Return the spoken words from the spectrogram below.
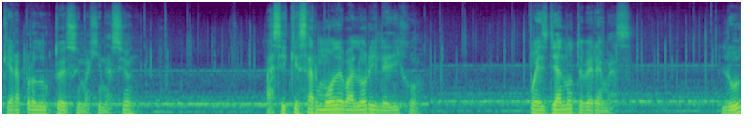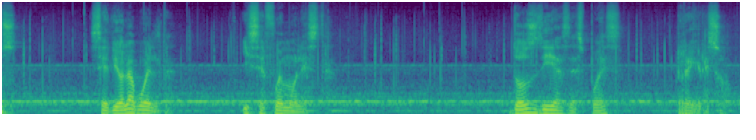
que era producto de su imaginación. Así que se armó de valor y le dijo, pues ya no te veré más. Luz se dio la vuelta y se fue molesta. Dos días después, regresó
